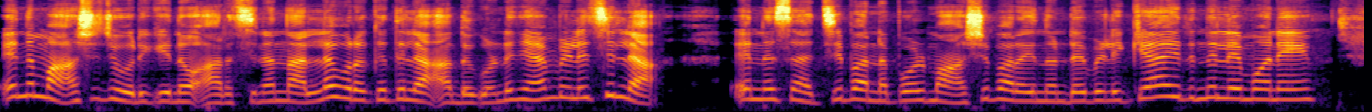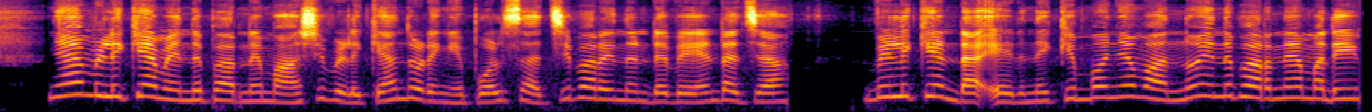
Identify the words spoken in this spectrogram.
എന്ന് മാഷ് ചോദിക്കുന്നു. അർച്ചന നല്ല ഉറക്കത്തില്ല അതുകൊണ്ട് ഞാൻ വിളിച്ചില്ല. എന്ന് സച്ചി പറഞ്ഞപ്പോൾ മാഷി പറയുന്നുണ്ട് വിളിക്കാതിരുന്നില്ലേ മോനെ? ഞാൻ വിളിക്കാം എന്ന് പറഞ്ഞ് മാഷി വിളിക്കാൻ തുടങ്ങിയപ്പോൾ സച്ചി പറയുന്നുണ്ട് വേണ്ടച്ച വിളിക്കണ്ട എഴുന്നേക്കുമ്പോൾ ഞാൻ വന്നു എന്ന് പറഞ്ഞാൽ മതി.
